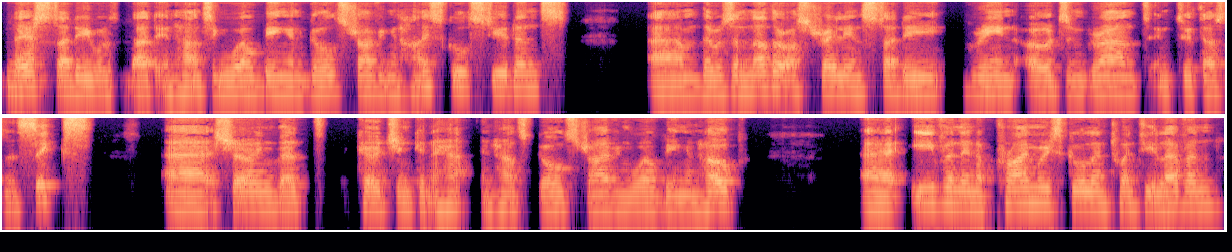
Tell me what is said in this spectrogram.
their study was about enhancing well-being and goal striving in high school students. Um, there was another Australian study, Green, Oades, and Grant in 2006, uh, showing that coaching can ha- enhance goal striving, well-being, and hope. Uh, even in a primary school in 2011,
